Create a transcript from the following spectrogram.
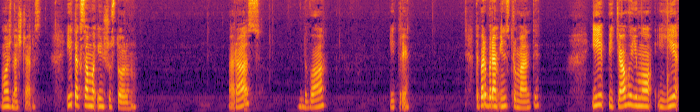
Можна ще раз. І так само іншу сторону. Раз, два і три. Тепер беремо інструменти і підтягуємо її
